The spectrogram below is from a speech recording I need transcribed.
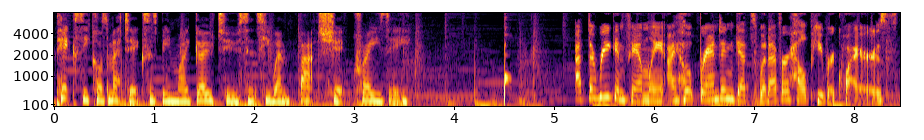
Pixie Cosmetics has been my go to since he went batshit crazy. At the Regan family, I hope Brandon gets whatever help he requires.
